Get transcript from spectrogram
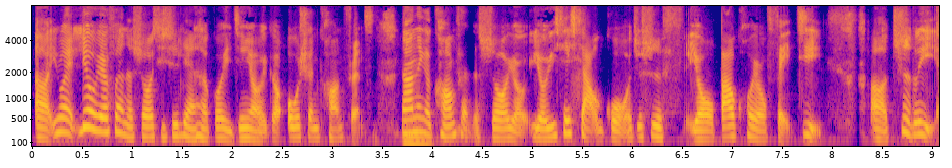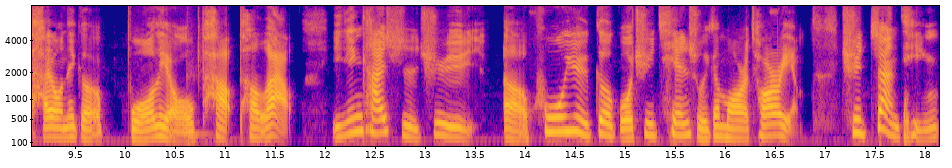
呃，因为六月份的时候，其实联合国已经有一个 Ocean Conference。那那个 Conference 的时候，有有一些小国，就是有包括有斐济、呃智利，还有那个帛琉 Palau，已经开始去呃呼吁各国去签署一个 Moratorium，去暂停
